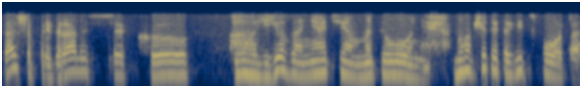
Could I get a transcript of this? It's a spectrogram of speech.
Дальше прибирались к а, ее занятиям на пилоне. Ну, вообще-то это вид спорта.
